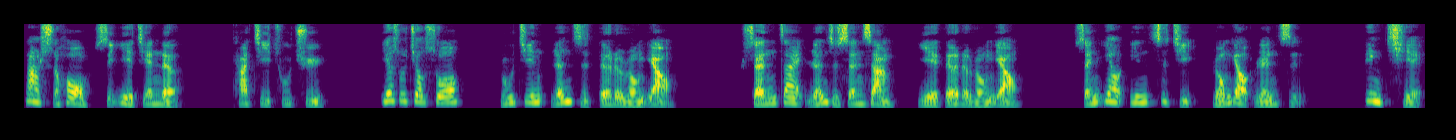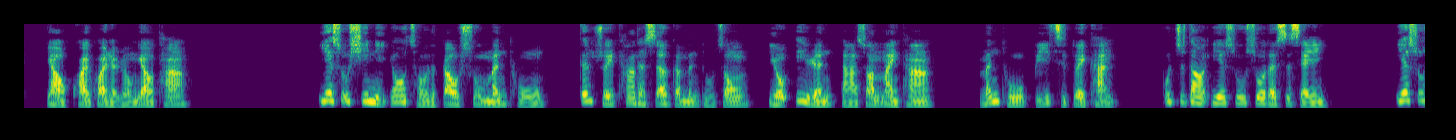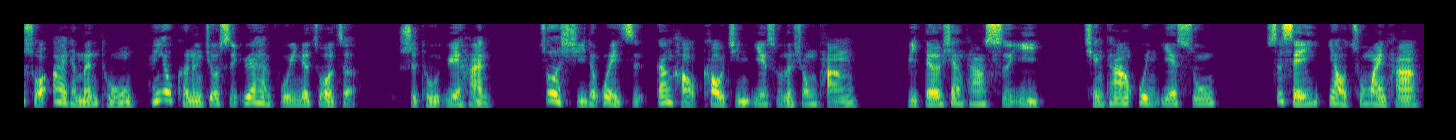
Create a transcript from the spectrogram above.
那时候是夜间了。他既出去，耶稣就说：“如今人子得了荣耀，神在人子身上。”也得了荣耀，神要因自己荣耀人子，并且要快快的荣耀他。耶稣心里忧愁的告诉门徒，跟随他的十二个门徒中有一人打算卖他。门徒彼此对看，不知道耶稣说的是谁。耶稣所爱的门徒很有可能就是约翰福音的作者使徒约翰，坐席的位置刚好靠近耶稣的胸膛。彼得向他示意。请他问耶稣是谁要出卖他。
